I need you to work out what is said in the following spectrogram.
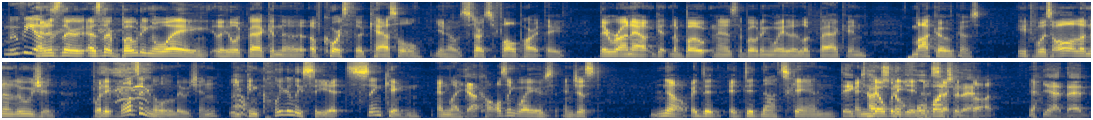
Movie And as they're as they're boating away, they look back and the of course the castle you know starts to fall apart. They they run out and get in the boat, and as they're boating away, they look back and Mako goes, "It was all an illusion." But it wasn't an illusion. You can clearly see it sinking and like Yeah. causing waves, and just no, it did it did not scan, They and touched nobody a gave whole it a bunch of that. thought. Yeah, Yeah, that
